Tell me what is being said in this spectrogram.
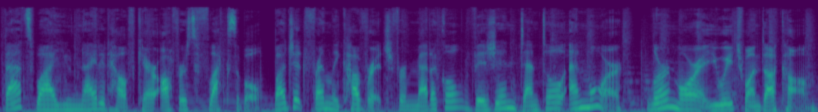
That's why United Healthcare offers flexible, budget friendly coverage for medical, vision, dental, and more. Learn more at uh1.com.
